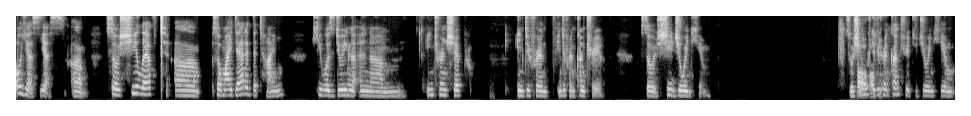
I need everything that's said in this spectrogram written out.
Oh yes, yes. Um, so she left. Um, so my dad at the time, he was doing an um, internship in different in different country. So she joined him. So she oh, moved okay. to different country to join him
